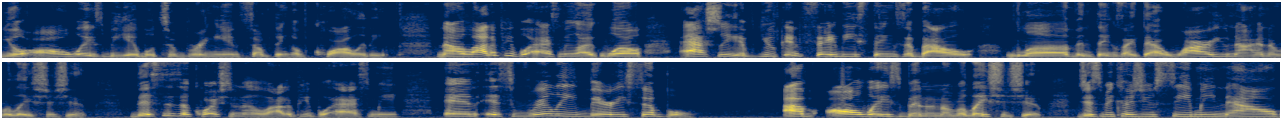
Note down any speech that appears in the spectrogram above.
you'll always be able to bring in something of quality. Now, a lot of people ask me, like, well, Ashley, if you can say these things about love and things like that, why are you not in a relationship? This is a question that a lot of people ask me, and it's really very simple. I've always been in a relationship. Just because you see me now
